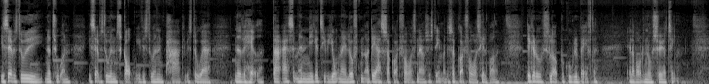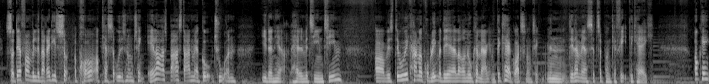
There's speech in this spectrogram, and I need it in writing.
Især hvis du er ude i naturen. Især hvis du er i en skov. Hvis du er i en park. Hvis du er nede ved havet. Der er simpelthen negative ioner i luften, og det er så godt for vores nervesystem, og det er så godt for vores helbred. Det kan du slå op på Google bagefter, eller hvor du nu søger ting. Så derfor vil det være rigtig sundt at prøve at kaste sig ud i sådan nogle ting, eller også bare starte med at gå turen i den her halve time, time. Og hvis du ikke har noget problem med det, jeg allerede nu kan mærke, jamen det kan jeg godt sådan nogle ting. Men det der med at sætte sig på en café, det kan jeg ikke. Okay,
